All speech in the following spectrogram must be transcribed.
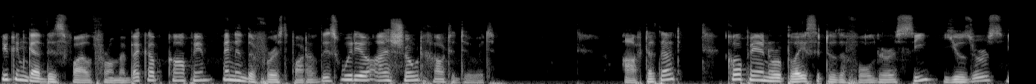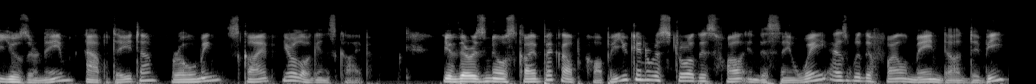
You can get this file from a backup copy, and in the first part of this video I showed how to do it. After that, copy and replace it to the folder C Users, Username, App Data, Roaming, Skype, your login Skype. If there is no Skype backup copy, you can restore this file in the same way as with the file main.db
